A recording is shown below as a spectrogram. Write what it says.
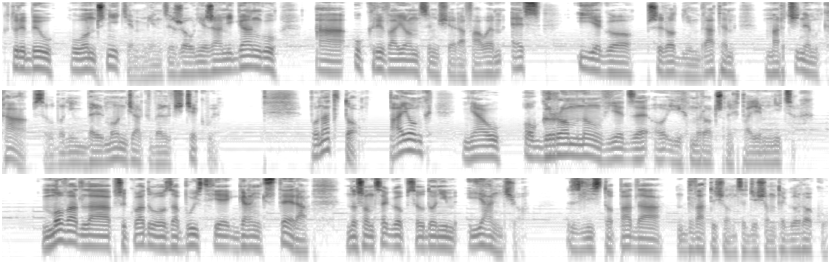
który był łącznikiem między żołnierzami gangu a ukrywającym się Rafałem S. i jego przyrodnim bratem Marcinem K., pseudonim Belmondziak wel Wściekły. Ponadto Pająk miał ogromną wiedzę o ich mrocznych tajemnicach. Mowa dla przykładu o zabójstwie gangstera noszącego pseudonim Jancio, z listopada 2010 roku,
